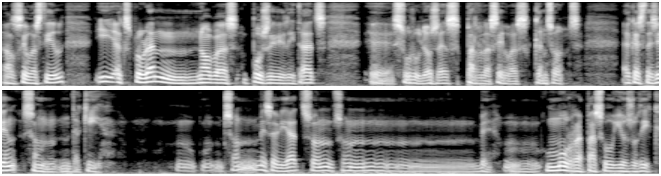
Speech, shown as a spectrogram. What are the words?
el seu estil i explorant noves possibilitats eh, sorolloses per les seves cançons. Aquesta gent són d'aquí, són més aviat, són, són bé, un mur repasso i us ho dic.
